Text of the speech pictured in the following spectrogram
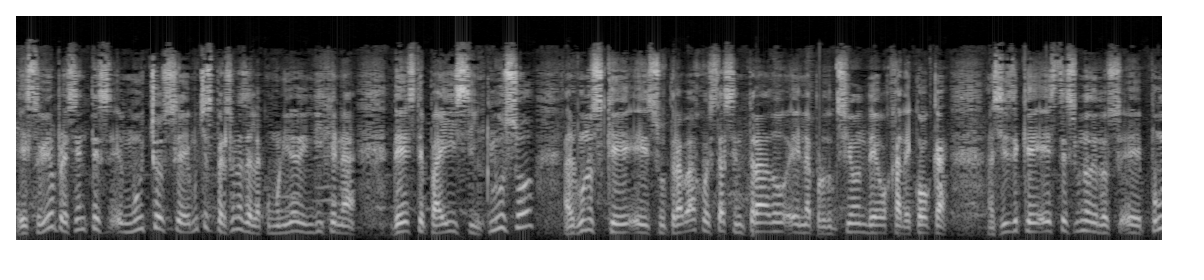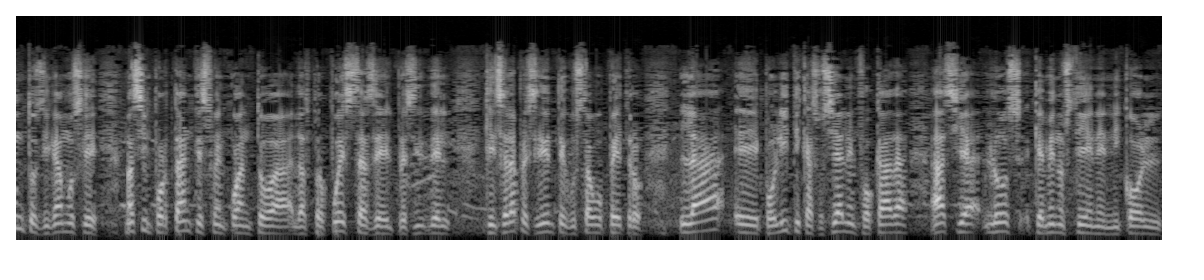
estuvieron presentes eh, muchos, eh, muchas personas de la comunidad indígena de este país, incluso algunos que su trabajo está centrado en la producción de hoja de coca. Así es de que este es uno de los puntos, digamos, que más importantes en cuanto a las propuestas del, del quien será presidente Gustavo Petro, la política social enfocada hacia los que menos tienen, Nicole,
